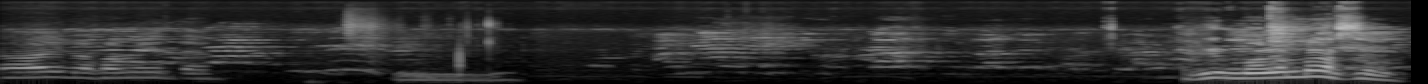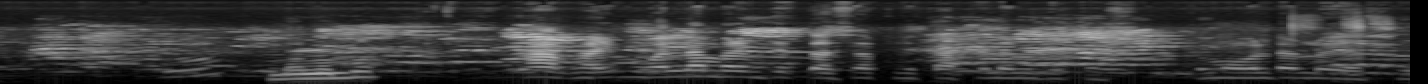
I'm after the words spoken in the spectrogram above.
হয় এরকমই দেয়। কি মোবাইল নাম্বার আছে? Mobile number? হ্যাঁ ভাই মোবাইল নাম্বার আমি দিতে আপনি কাছে আমি দিতে মোবাইলটা লই আসি।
